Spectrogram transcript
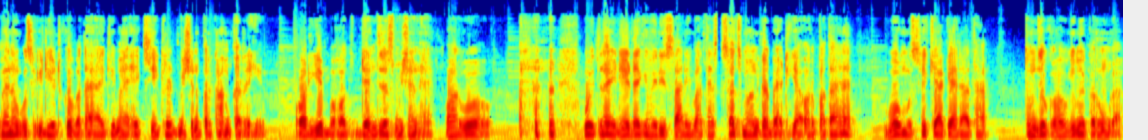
मैंने उस इडियट को बताया कि मैं एक सीक्रेट मिशन पर काम कर रही हूँ। और ये बहुत डेंजरस मिशन है। और वो वो इतना इडियट है कि मेरी सारी बातें सच मानकर बैठ गया। और पता है, वो मुझसे क्या कह रहा था? तुम जो कहोगी मैं करूँगा।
